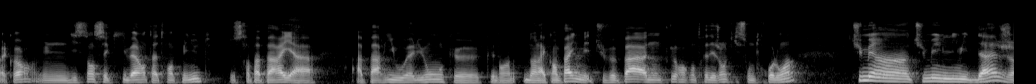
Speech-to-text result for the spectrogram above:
d'accord? Une distance équivalente à 30 minutes. Ce ne sera pas pareil à, à, Paris ou à Lyon que, que dans, dans, la campagne, mais tu veux pas non plus rencontrer des gens qui sont trop loin. Tu mets, un, tu mets une limite d'âge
